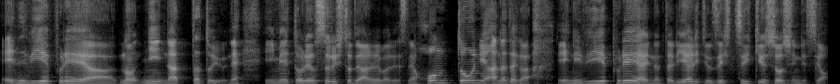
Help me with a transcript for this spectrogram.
NBA プレイヤーの、になったというね、イメトレをする人であればですね、本当にあなたが NBA プレイヤーになったリアリティをぜひ追求してほしいんですよ。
